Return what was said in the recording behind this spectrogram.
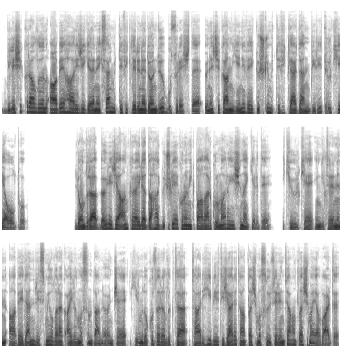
Birleşik Krallığın AB harici geleneksel müttefiklerine döndüğü bu süreçte öne çıkan yeni ve güçlü müttefiklerden biri Türkiye oldu. Londra böylece Ankara ile daha güçlü ekonomik bağlar kurma arayışına girdi. İki ülke İngiltere'nin AB'den resmi olarak ayrılmasından önce 29 Aralık'ta tarihi bir ticaret antlaşması üzerinde antlaşmaya vardı.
